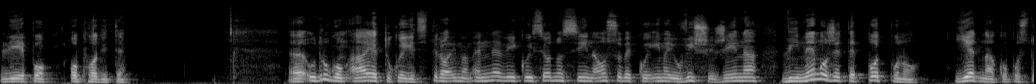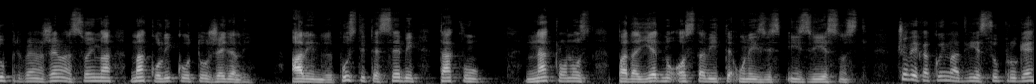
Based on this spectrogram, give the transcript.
lijepo obhodite. E, u drugom ajetu koji je citirao imam Ennevi koji se odnosi na osobe koje imaju više žena, vi ne možete potpuno jednako postupiti prema ženama svojima makoliko to željeli. Ali ne dopustite sebi takvu naklonost pa da jednu ostavite u neizvjesnosti. Čovjek ako ima dvije supruge,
